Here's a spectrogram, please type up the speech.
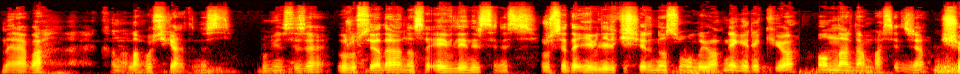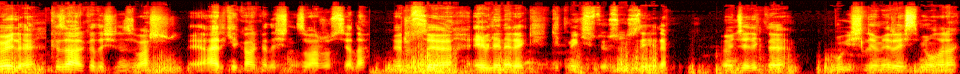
Merhaba, kanala hoş geldiniz. Bugün size Rusya'da nasıl evlenirsiniz, Rusya'da evlilik işleri nasıl oluyor, ne gerekiyor onlardan bahsedeceğim. Şöyle, kız arkadaşınız var, e, erkek arkadaşınız var Rusya'da ve Rusya'ya evlenerek gitmek istiyorsunuz diyelim. Öncelikle bu işlemi resmi olarak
